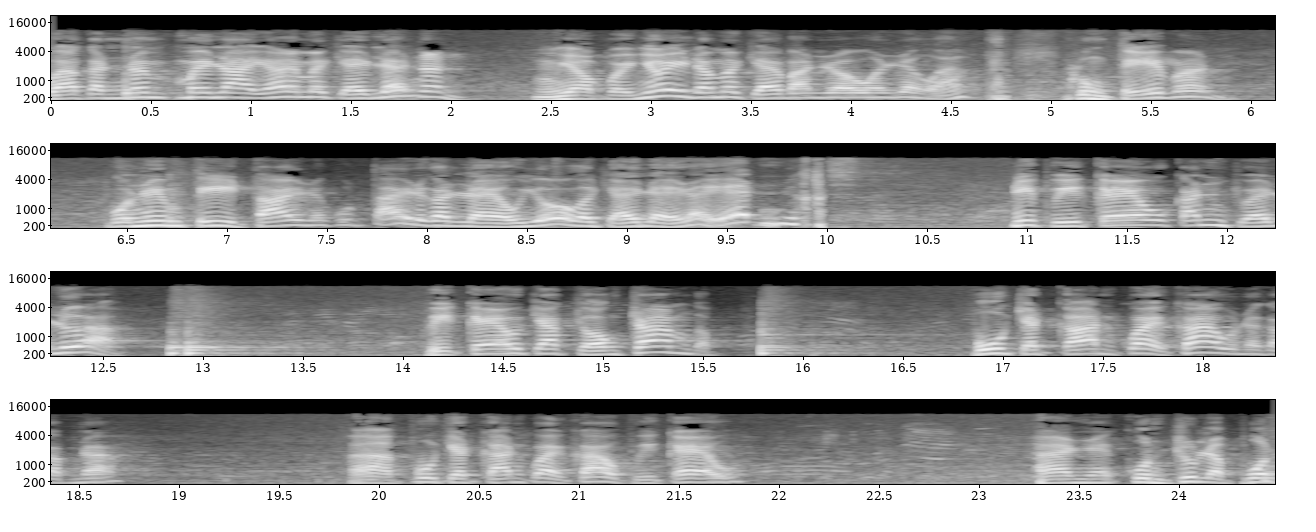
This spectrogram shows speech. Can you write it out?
ว่ากันไม่ไม่ไล่ให้ไม่ใจแล้วนั่น Nyapa ra mới chạy ban râu anh kan sang cùng tiệm á Bun em ti tay nó cũng tay nó lèo vô rồi chạy lè ra hết. Đi bị keo canh chuệ lưa. Bị keo chắc chọn trăm gặp. ผู้จัดการควายข้าวนะครับนะผู้จัดการควายข้าวผีแก้วอันนี้คุณจุลพล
